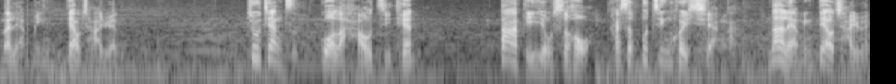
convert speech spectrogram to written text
那两名调查员。就这样子过了好几天，大迪有时候还是不禁会想啊，那两名调查员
